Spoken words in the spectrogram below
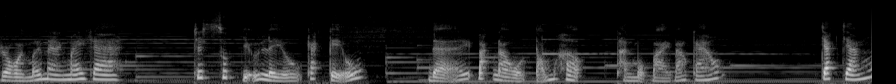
rồi mới mang máy ra, trích xuất dữ liệu các kiểu để bắt đầu tổng hợp thành một bài báo cáo. Chắc chắn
